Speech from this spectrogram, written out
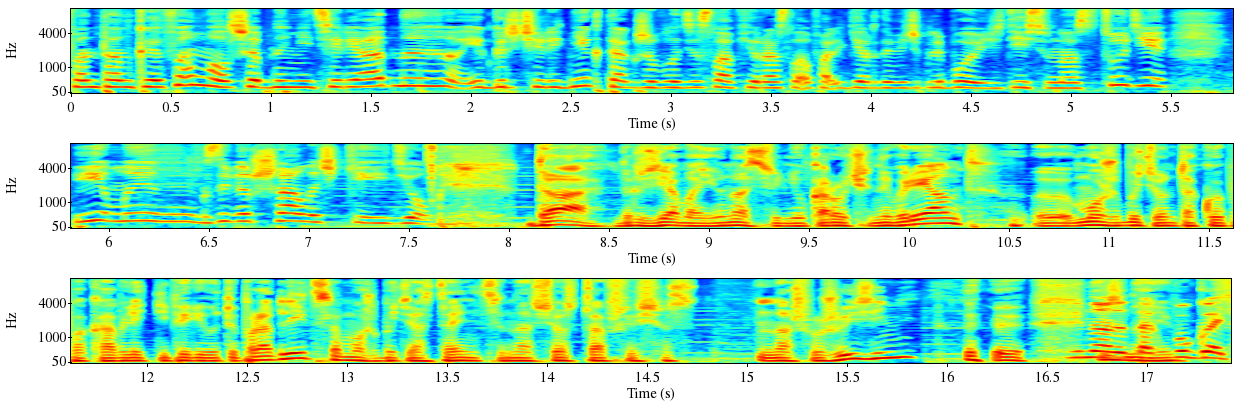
Фонтанка ФМ, волшебно нетериадно. Игорь Чередник, также Владислав Ярослав Альгердович Глебович здесь у нас в студии. И мы к завершалочке идем. Да, друзья мои, у нас сегодня укороченный вариант. Э, Может быть, он такой пока в летний период и продлится, может быть, останется на всю оставшуюся нашу жизнь. Не надо так пугать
